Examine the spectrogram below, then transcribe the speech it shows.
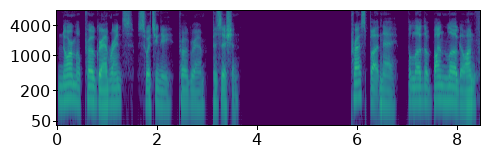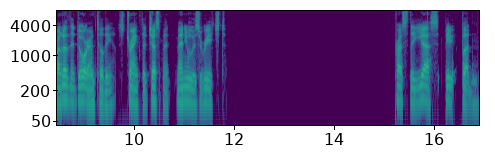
normal program rinse, switching the program position. Press button A below the BUNN logo on front of the door until the strength adjustment menu is reached. Press the Yes B button.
